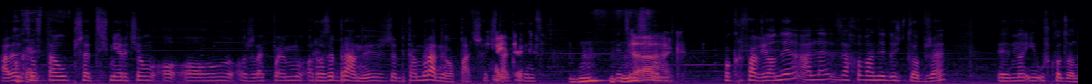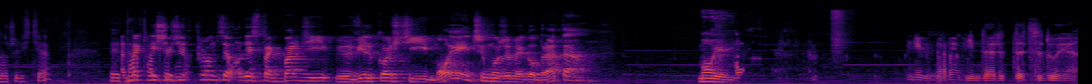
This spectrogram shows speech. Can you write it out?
Ale Okej. został przed śmiercią, o, o, o, że tak powiem, rozebrany, żeby tam rany opatrzeć, tak? tak. Więc Mhm. Więc mhm. jest on Tak. pokrwawiony, ale zachowany dość dobrze. Y, No i uszkodzony oczywiście. Y, A tak jeszcze się wtrącę, on jest tak bardziej y, wielkości mojej, czy może mego brata? Mojej. Niech Zarabinder decyduje.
